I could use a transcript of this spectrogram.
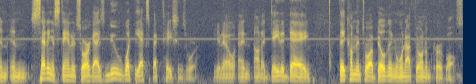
and, and setting a standard so our guys knew what the expectations were, you know, and on a day to day, they come into our building and we're not throwing them curveballs.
